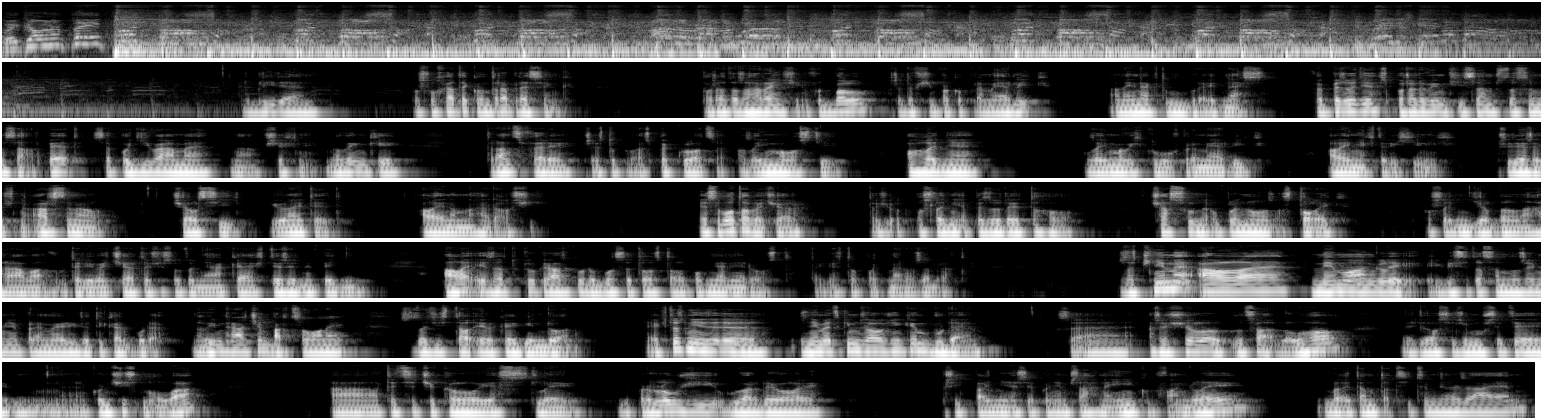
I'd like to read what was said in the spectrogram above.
We're gonna play football, football, football, all around the world. Football, football, football, the greatest game of all. Dobrý den. Posloucháte Kontrapressing. Pořád o zahraničním fotbalu, především pak o Premier League, a nejinak tomu bude i dnes. V epizodě s pořadovým číslem 175 se podíváme na všechny novinky, transfery, přestupové spekulace a zajímavosti ohledně zajímavých klubů v Premier League, ale i některých jiných. Přijde řeč na Arsenal, Chelsea, United, ale i na mnohé další. Je sobota večer, takže od poslední epizody toho času neuplynulo za stolik. Poslední díl byl nahráván v úterý večer, takže jsou to nějaké 4 dny, 5 dní. Ale i za tuto krátkou dobu se toho stalo poměrně dost, takže to pojďme rozebrat. Začněme ale mimo Anglii, i když se to samozřejmě Premier League dotýkat bude. Novým hráčem Barcelony se totiž stal Ilkay Gündoğan. Jak to s, ně, s německým záložníkem bude, se řešilo docela dlouho. Vědělo se, že mu City mm, končí smlouva a teď se čekalo, jestli ji prodlouží u Guardioli, případně jestli po něm sáhne jiný klub v Anglii, byli tam tací, co měli zájem,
